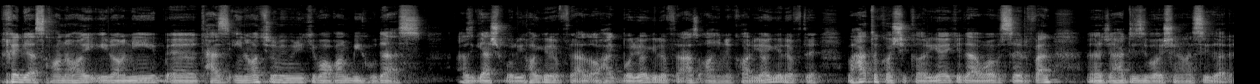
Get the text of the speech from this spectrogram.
خیلی از خانه های ایرانی تزئیناتی رو می‌بینید که واقعا بیهوده است. از گشبوری ها گرفته از آهکبری ها گرفته از آینه کاری ها گرفته و حتی کاشیکاری هایی که در واقع صرفا جهت زیبایی شناسی داره.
